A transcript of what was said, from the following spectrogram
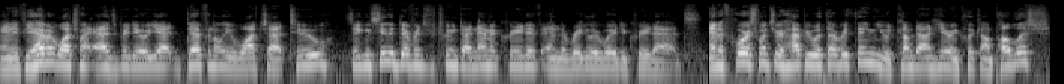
And if you haven't watched my ads video yet, definitely watch that too. So you can see the difference between dynamic creative and the regular way to create ads. And of course, once you're happy with everything, you would come down here and click on publish.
